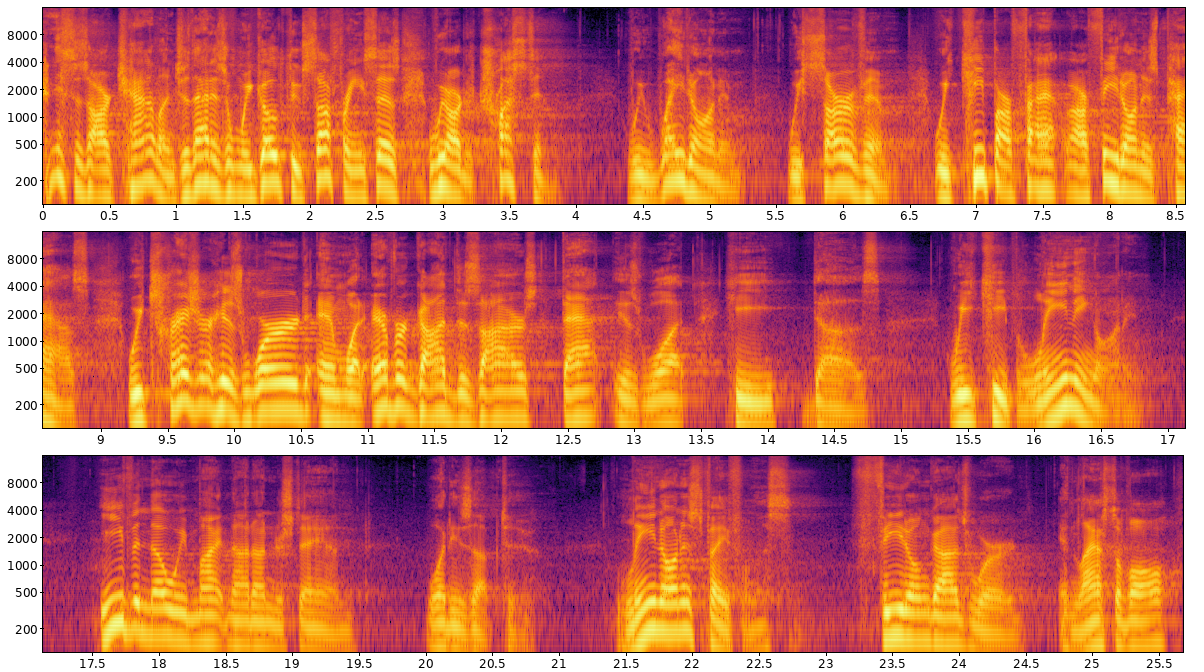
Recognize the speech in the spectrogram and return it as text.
And this is our challenge. That is when we go through suffering, he says we are to trust him, we wait on him, we serve him, we keep our, fa- our feet on his paths. We treasure his word, and whatever God desires, that is what he does. We keep leaning on him, even though we might not understand what he's up to. Lean on his faithfulness, feed on God's word, and last of all,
